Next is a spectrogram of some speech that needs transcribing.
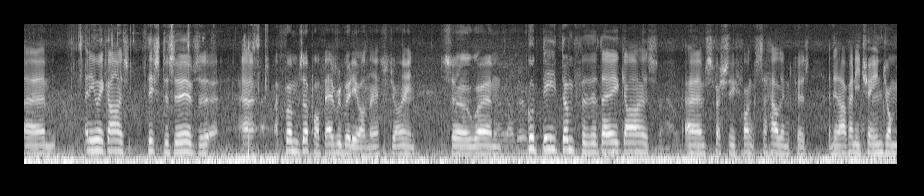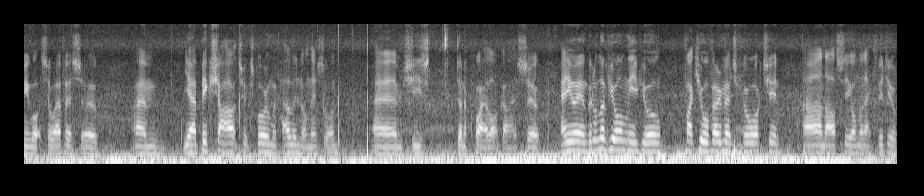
um, anyway, guys, this deserves a, a, a thumbs up off everybody on this. Do you know I mean? So, um, good deed done for the day, guys. Um, especially thanks to Helen because I didn't have any change on me whatsoever. So, um, yeah, big shout out to Exploring with Helen on this one. Um, she's done a quite a lot, guys. So, anyway, I'm gonna love you all and leave you all. Thank you all very much for watching, and I'll see you on the next video.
